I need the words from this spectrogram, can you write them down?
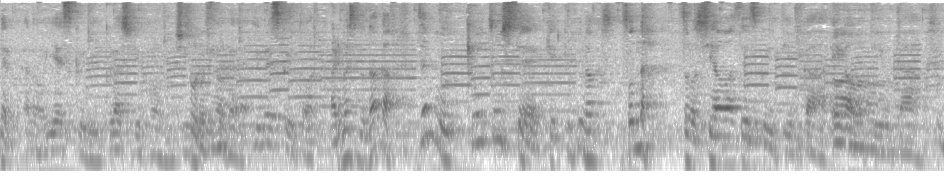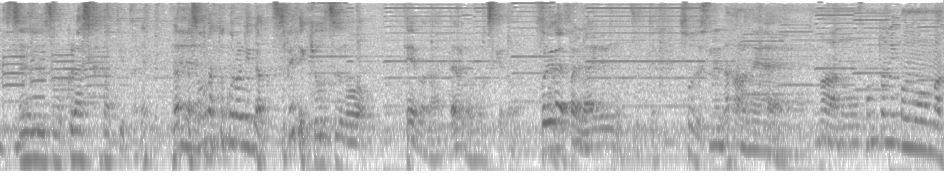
ね、あの家づくり暮らしリフォーム中そうですね。リノベ夢づくりとありましたけどなんか全部共通して結局なんかそんなその幸せづくりっていうか笑顔っていうかそういうその暮らし方っていうかね。なんかそんなところになんか全て共通のテーマがあったように思うんですけどこれがやっぱり来年もずっと。そうですね。だからね、はいまあ、あの本当にこの、まあ、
